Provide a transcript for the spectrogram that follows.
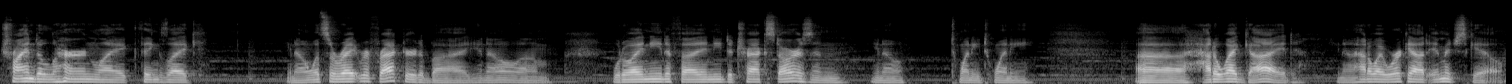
trying to learn like things like, you know, what's the right refractor to buy? You know, um, what do I need if I need to track stars in, you know, 2020? Uh, how do I guide? You know, how do I work out image scale?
